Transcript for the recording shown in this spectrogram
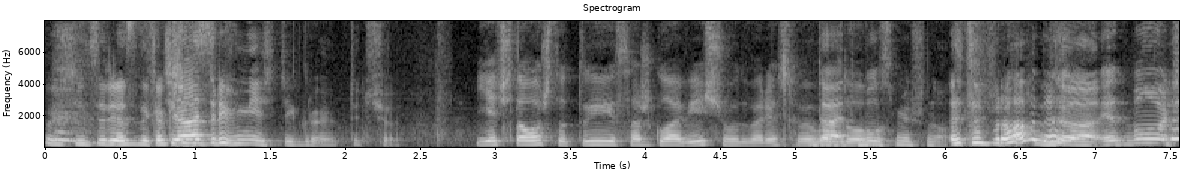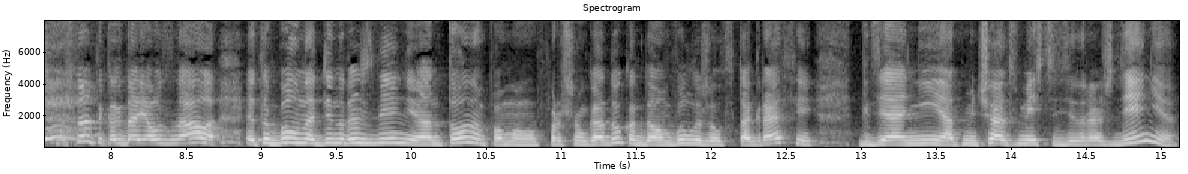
Очень интересно, как В театре вместе играют, ты чё? Я читала, что ты сожгла вещи во дворе своего да, дома. Да, это было смешно. Это правда? Да, это было очень смешно. Это когда я узнала, это был на день рождения Антона, по-моему, в прошлом году, когда он выложил фотографии, где они отмечают вместе день рождения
